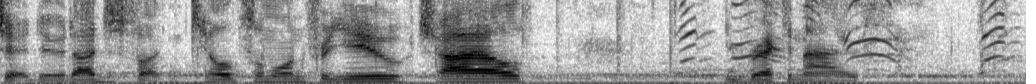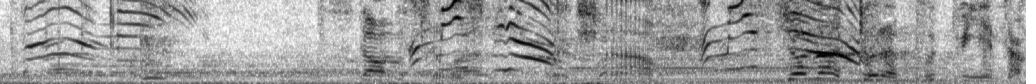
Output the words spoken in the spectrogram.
Shit, dude, I just fucking killed someone for you, child. You recognize. Stop, Kill that bitch now. You're not gonna put me in the.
